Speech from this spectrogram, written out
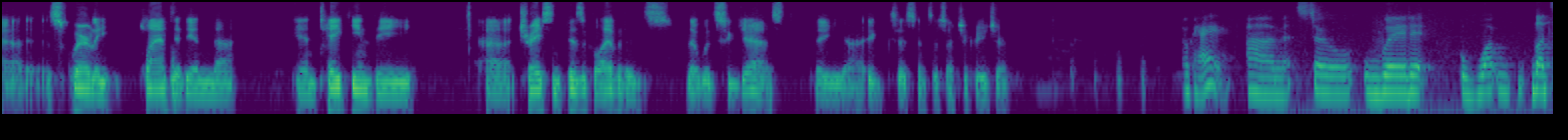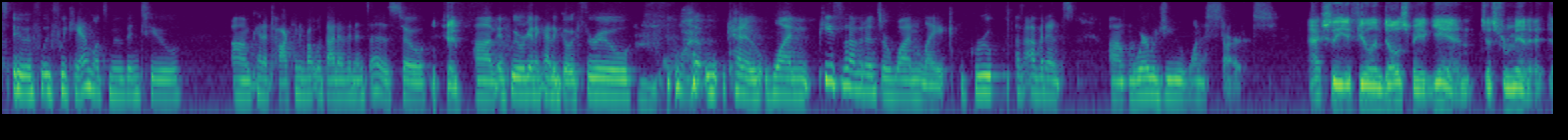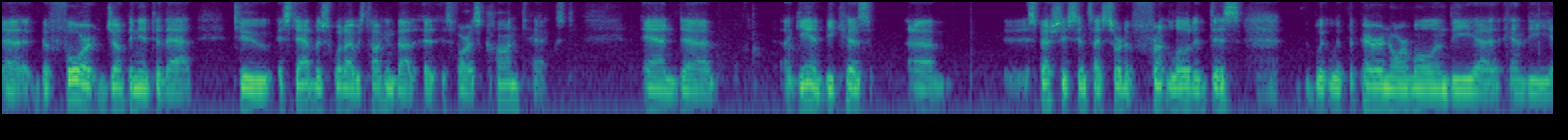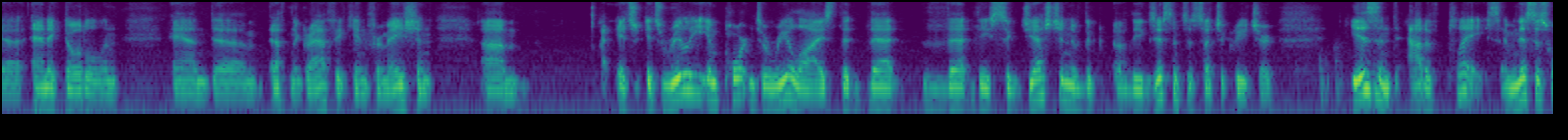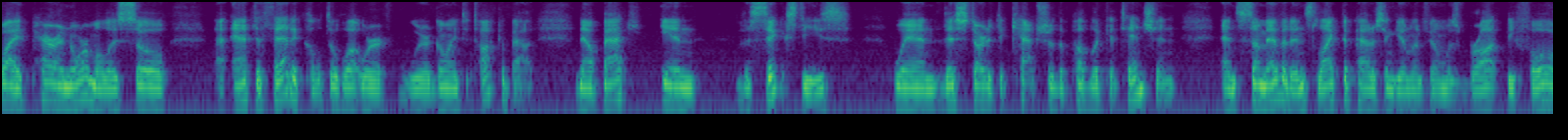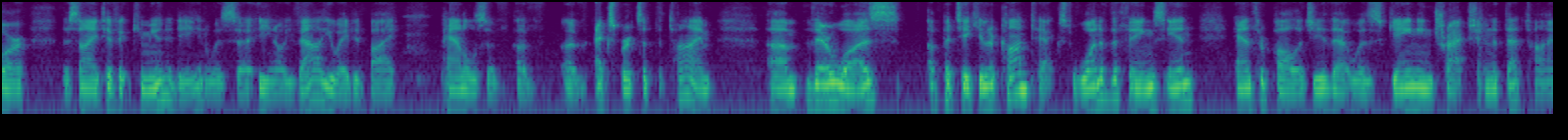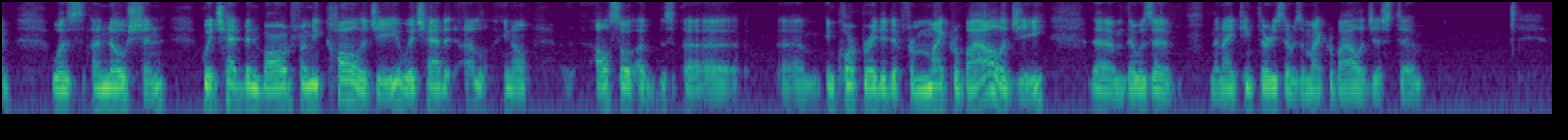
uh, squarely planted in uh, in taking the uh, trace and physical evidence that would suggest the uh, existence of such a creature. Okay, um, so would what let's if if we can let's move into um, kind of talking about what that evidence is. So, okay. um, if we were going to kind of go through like, what, kind of one piece of evidence or one like group of evidence, um, where would you want to start? Actually, if you'll indulge me again, just for a minute, uh, before jumping into that, to establish what I was talking about as far as context. And uh, again, because um, especially since I sort of front loaded this with, with the paranormal and the uh, and the uh, anecdotal and and um, ethnographic information, um, it's it's really important to realize that that that the suggestion of the of the existence of such a creature isn't out of place. I mean, this is why paranormal is so uh, antithetical to what we're we're going to talk about. Now, back in the 60s, when this started to capture the public attention and some evidence like the patterson gimlin film was brought before the scientific community and was uh, you know evaluated by panels of, of, of experts at the time um, there was a particular context. One of the things in anthropology that was gaining traction at that time was a notion which had been borrowed from ecology which had a, you know also a, a um, incorporated it from microbiology. Um, there was a in the 1930s there was a microbiologist um,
